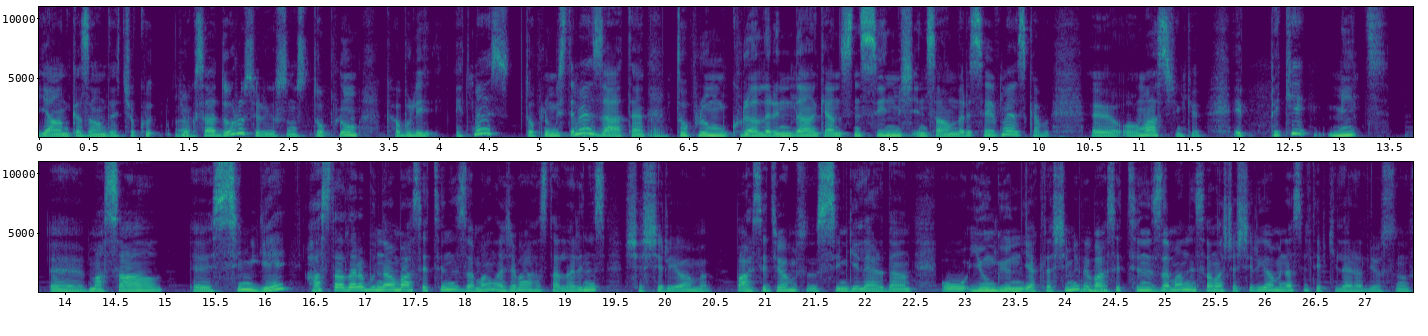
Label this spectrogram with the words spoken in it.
yan kazandı. Çok evet. yoksa doğru söylüyorsunuz. Toplum kabul etmez. Toplum istemez evet. zaten. Evet. Toplum kurallarından kendisini sinmiş insanları sevmez. Kabul, e, olmaz çünkü. E, peki mit, e, masal, e, simge hastalara bundan bahsettiğiniz zaman acaba hastalarınız şaşırıyor mu? Bahsediyor musunuz simgelerden, o Jung'un yaklaşımı ve bahsettiğiniz zaman insanlar şaşırıyor mu? Nasıl tepkiler alıyorsunuz?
